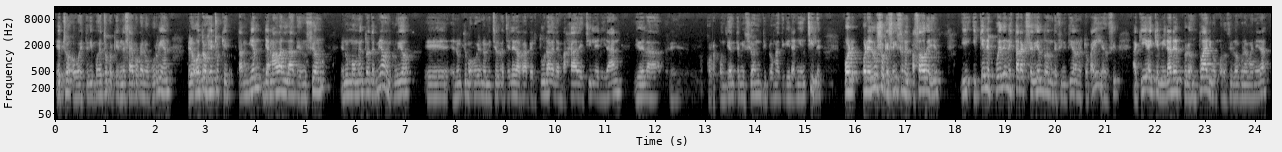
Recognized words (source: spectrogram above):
hechos o este tipo de hechos, porque en esa época no ocurrían, pero otros hechos que también llamaban la atención en un momento determinado, incluido eh, en el último gobierno de Michelle Bachelet la reapertura de la Embajada de Chile en Irán y de la eh, correspondiente misión diplomática iraní en Chile, por, el uso que se hizo en el pasado de ellos y, y quienes pueden estar accediendo en definitiva a nuestro país. Es decir, aquí hay que mirar el prontuario, por decirlo de alguna manera,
